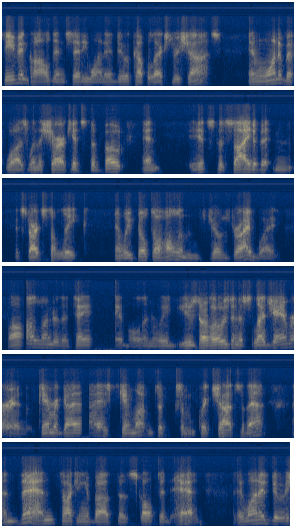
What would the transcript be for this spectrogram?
Steven called and said he wanted to do a couple extra shots. And one of it was when the shark hits the boat and hits the side of it and it starts to leak. And we built a hole in Joe's driveway, all under the table, and we used a hose and a sledgehammer. And camera guys came up and took some quick shots of that. And then, talking about the sculpted head, they wanted to do a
